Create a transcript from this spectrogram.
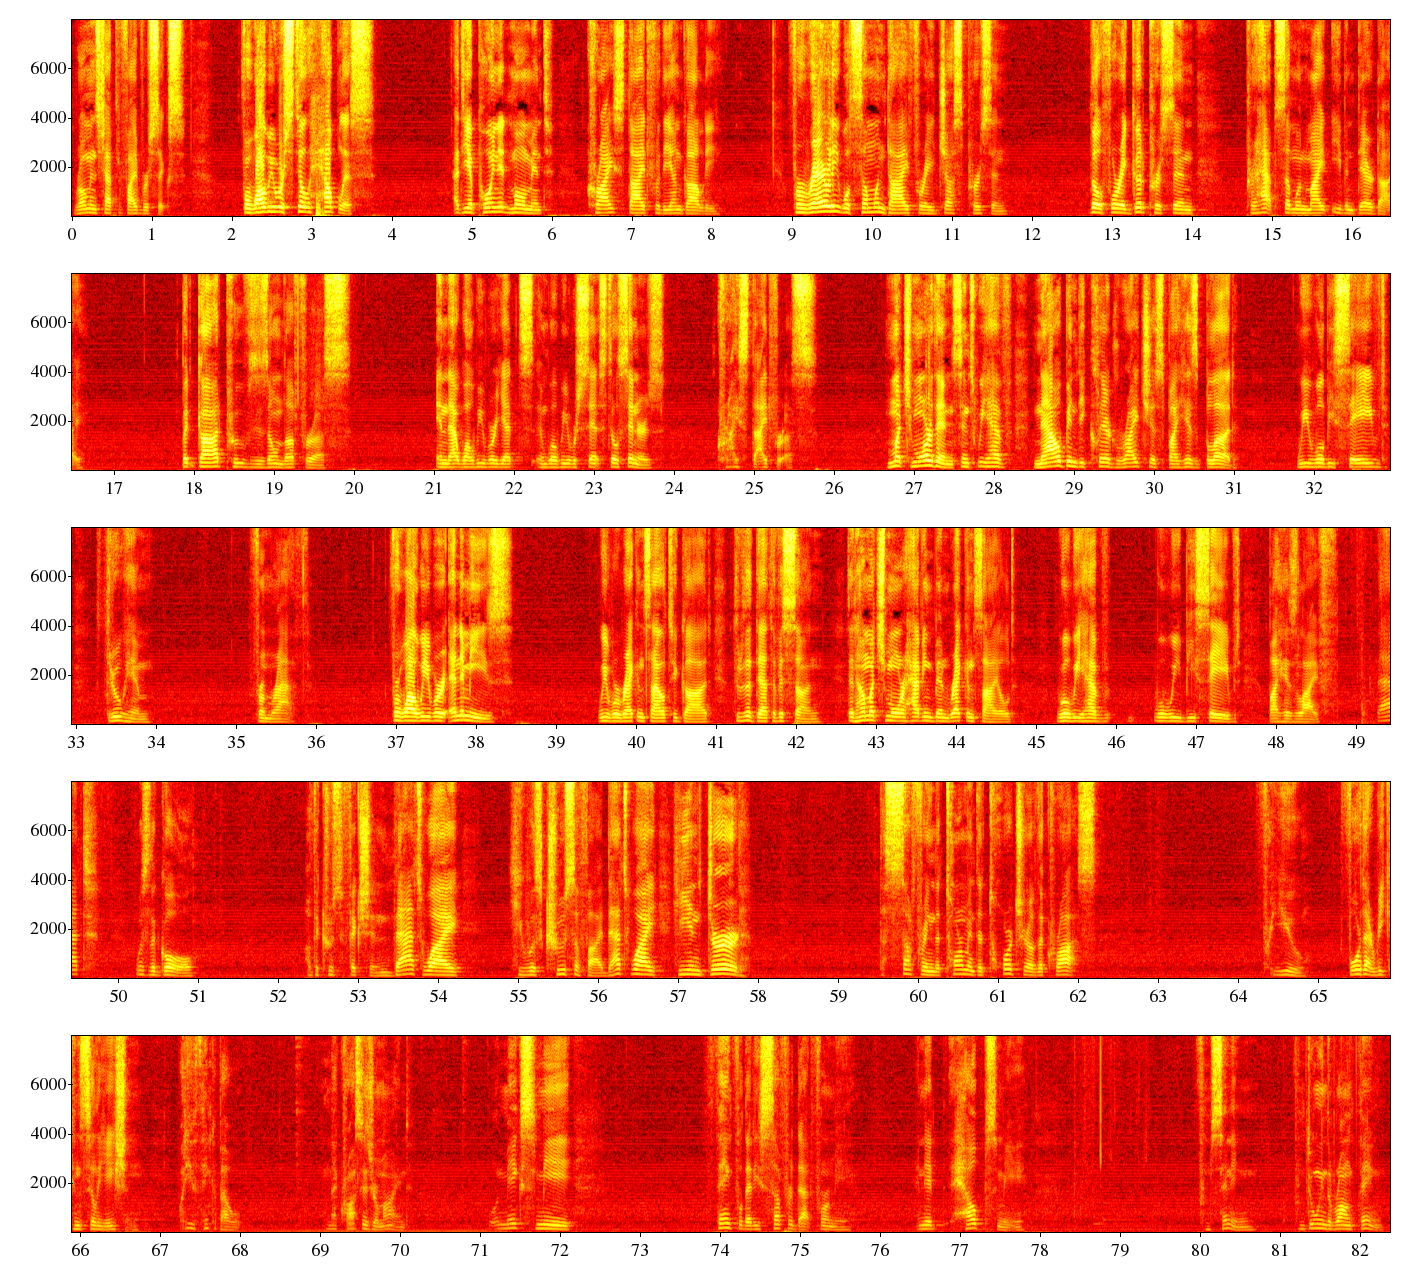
Romans chapter 5, verse 6. For while we were still helpless, at the appointed moment, Christ died for the ungodly. For rarely will someone die for a just person, though for a good person, perhaps someone might even dare die. But God proves his own love for us in that while we were yet and while we were still sinners, Christ died for us. Much more than since we have now been declared righteous by his blood, we will be saved through him from wrath. For while we were enemies, we were reconciled to God through the death of his son, then how much more having been reconciled will we have will we be saved by his life? That was the goal of the crucifixion. That's why he was crucified. That's why he endured the suffering, the torment, the torture of the cross for you, for that reconciliation. What do you think about when that crosses your mind? Well, it makes me thankful that he suffered that for me. And it helps me from sinning, from doing the wrong thing.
